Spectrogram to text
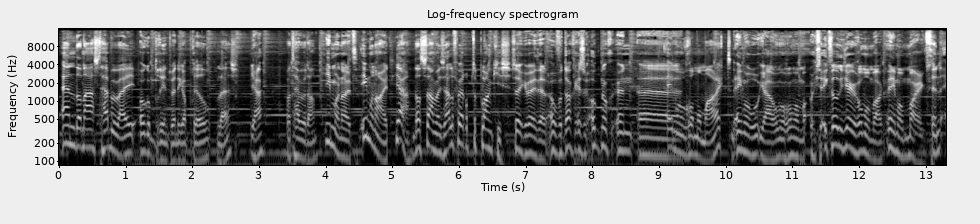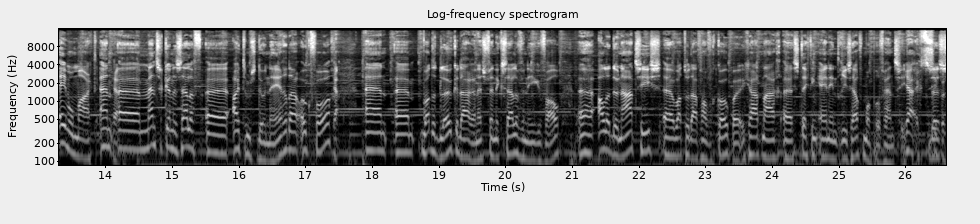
En daarnaast hebben wij, ook op 23 april, Les. Ja, Wat hebben we dan? Imonite. Immonite. Ja, dan staan wij zelf weer op de plankjes. Zeker weten. En overdag is er ook nog een... eh Emo Rommelmarkt. Een emo... Ja, rommelmarkt. Ik wil niet zeggen rommelmarkt. Een emo-markt. Een emo-markt. En Ja. eh, mensen kunnen zelf eh, items doneren daar ook voor. Ja. En ehm, wat het leuke daarin is, vind ik zelf in ieder geval. eh, alle donaties, eh, wat we daarvan verkopen, gaat naar eh, Stichting 113 Zelfmoordpreventie. Ja, echt super. Dus,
